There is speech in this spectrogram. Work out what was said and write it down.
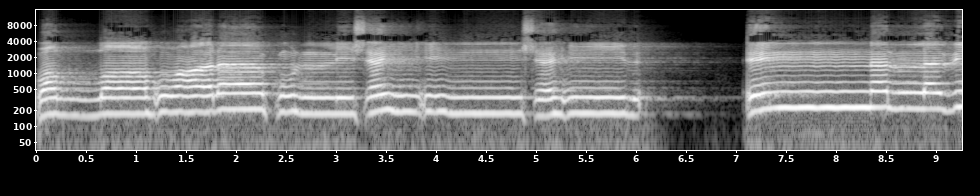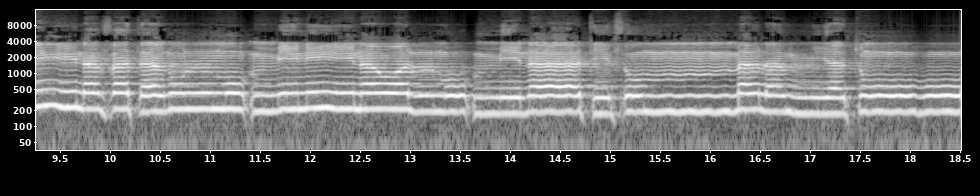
والله على كل شيء شهيد إن الذين فتنوا المؤمنين والمؤمنات ثم لم يتوبوا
